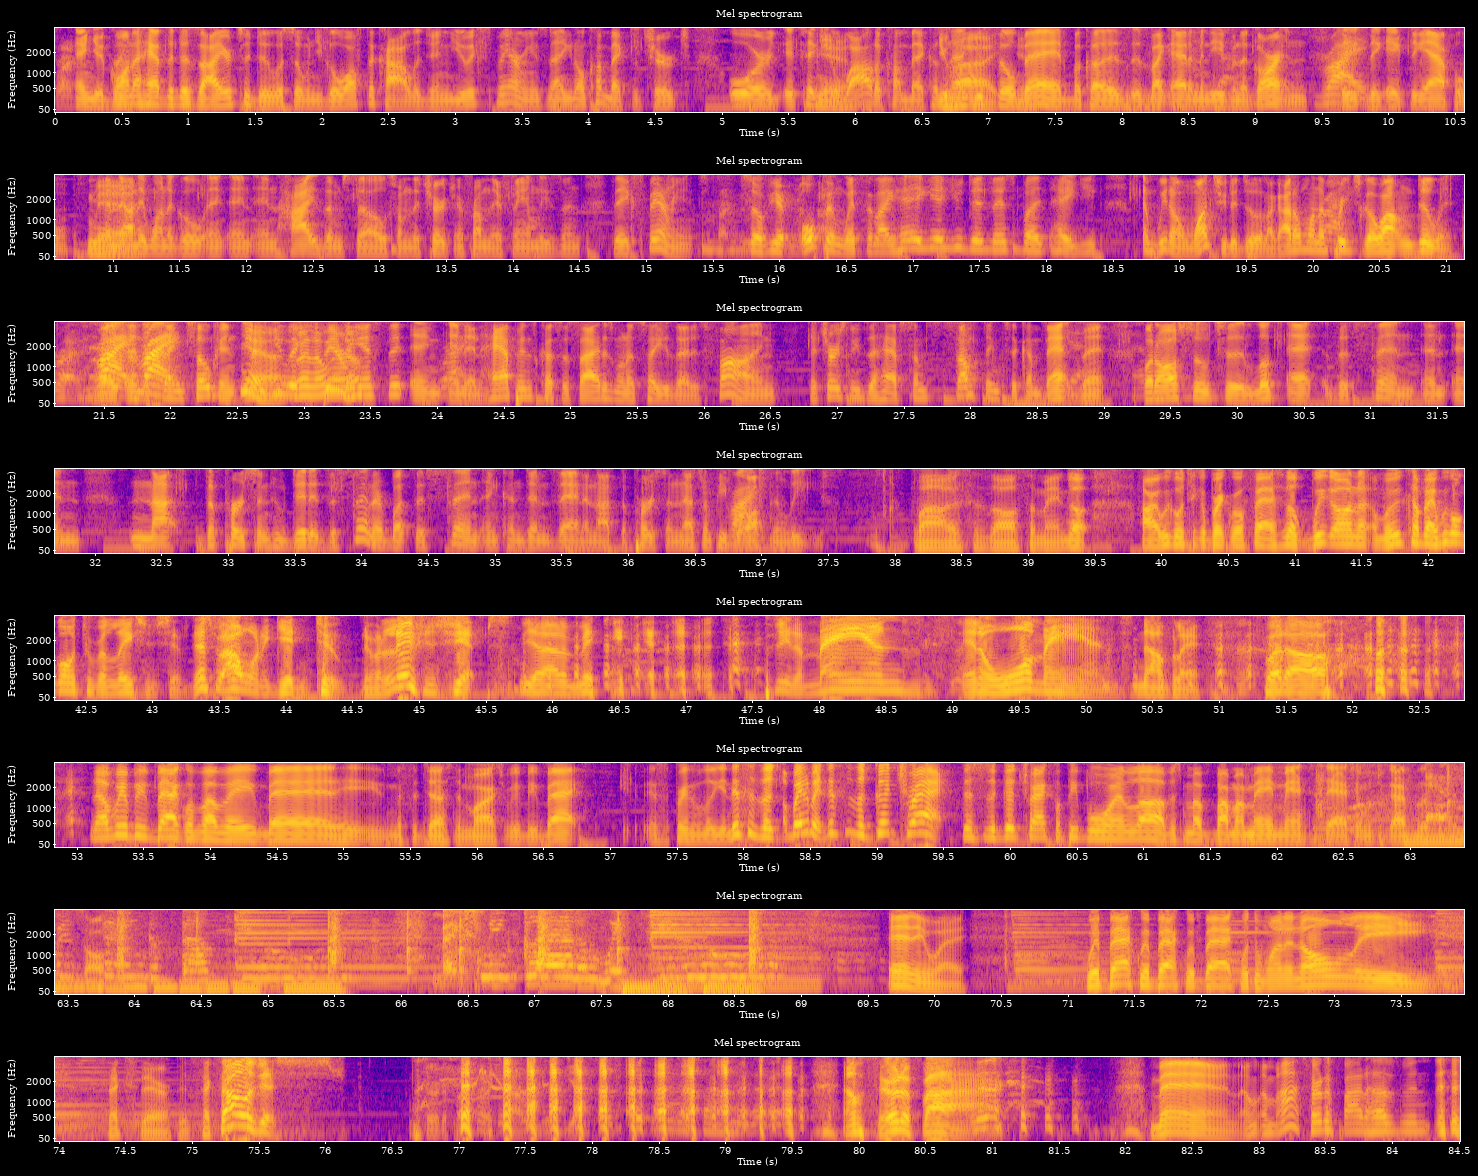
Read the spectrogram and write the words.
Right. and you're going to have the desire to do it so when you go off to college and you experience now you don't come back to church or it takes you a while to come back because You now you feel yeah. bad because it's like adam and eve in the garden Right. they, they ate the apple Yeah. and now they want to go and, and, and hide themselves from the church and from their families and the experience. So if you're open with it, like, hey, yeah, you did this, but hey, you, and we don't want you to do it. Like, I don't want to preach, go out and do it. Right. Right, in the right. same token, Yeah, if you well, no, experienced it and, and it happens because society is going to tell you that it's fine, the church needs to have some something to combat Yes, that, that's but also to look at the sin and and not the person who did it, the sinner, but the sin and condemn that and not the person. That's when people Right. often leave. Wow, this is awesome, man. Look, all right, we're gonna take a break real fast. Look, we're gonna when we come back, we're gonna go into relationships. That's what I want to get into. The relationships. You know what I mean? Between a man's and a woman's. No, I'm playing. But uh now we'll be back with my main man. He, he's Mr. Justin March. We'll be back It's a pretty Hallelujah. This is a wait a minute. This is a good track. This is a good track for people who are in love. It's my, by my main man to Dash. I want you guys to listen to this. It's awesome. Everything about you makes me glad I'm with you. Anyway, we're back. We're back. We're back with the one and only sex therapist, sexologist. Certified sexologist, yes. I'm certified. Man, am, am I a certified husband? no.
